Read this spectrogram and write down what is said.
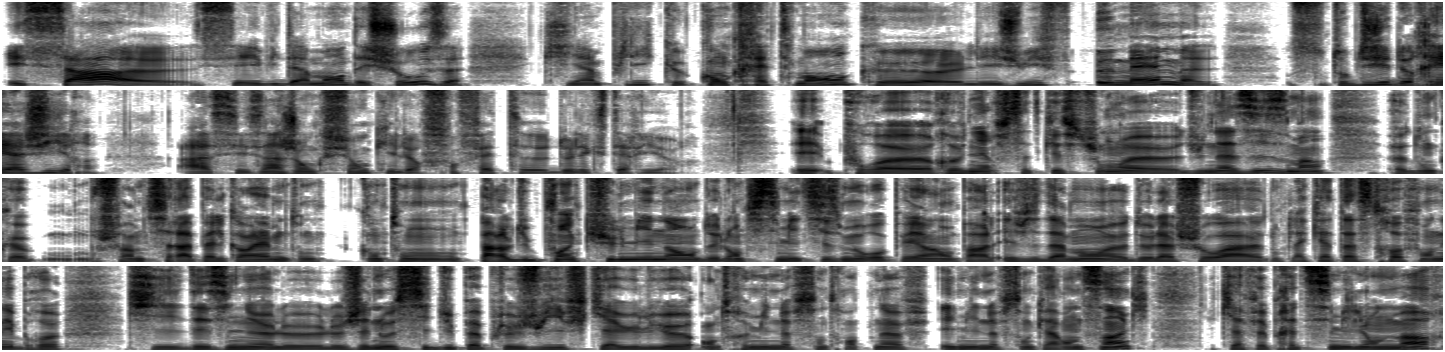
Et ça, euh, c'est évidemment des choses qui impliquent concrètement que les juifs eux-mêmes sont obligés de réagir à ces injonctions qui leur sont faites de l'extérieur. Et pour euh, revenir sur cette question euh, du nazisme, hein, euh, donc je fais un petit rappel quand même. Donc quand on parle du point culminant de l'antisémitisme européen, on parle évidemment de la Shoah, donc la catastrophe en hébreu, qui désigne le, génocide du peuple juif qui a eu lieu entre 1939 et 1945, et qui a fait près de 6 millions de morts.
